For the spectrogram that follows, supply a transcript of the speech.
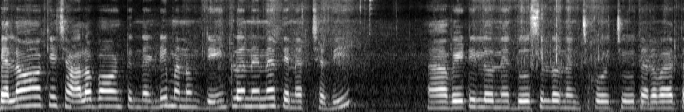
బెల్లం ఆవకాయ చాలా బాగుంటుందండి. మనం దేంట్లోనైనా తినచ్చు అది వేటిల్లోనే దోశల్లో నంచుకోవచ్చు తర్వాత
